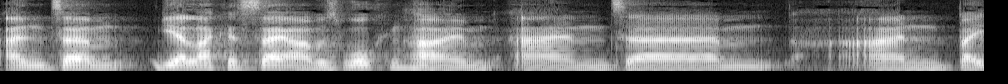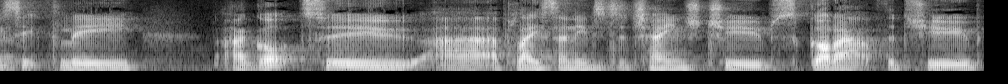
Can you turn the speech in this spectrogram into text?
And um, yeah, like I say, I was walking home and um, and basically I got to uh, a place I needed to change tubes, got out of the tube,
